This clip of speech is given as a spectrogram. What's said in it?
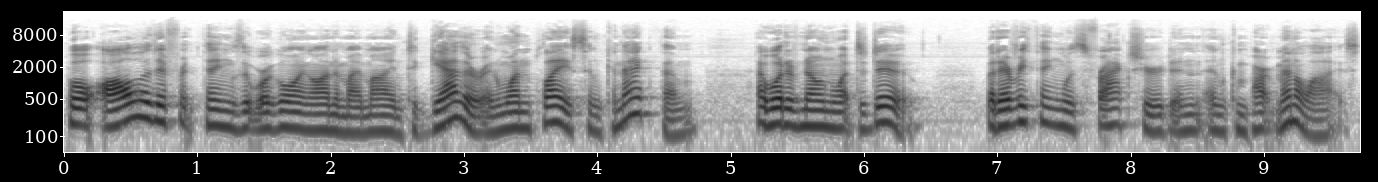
pull all the different things that were going on in my mind together in one place and connect them, I would have known what to do. But everything was fractured and, and compartmentalized,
